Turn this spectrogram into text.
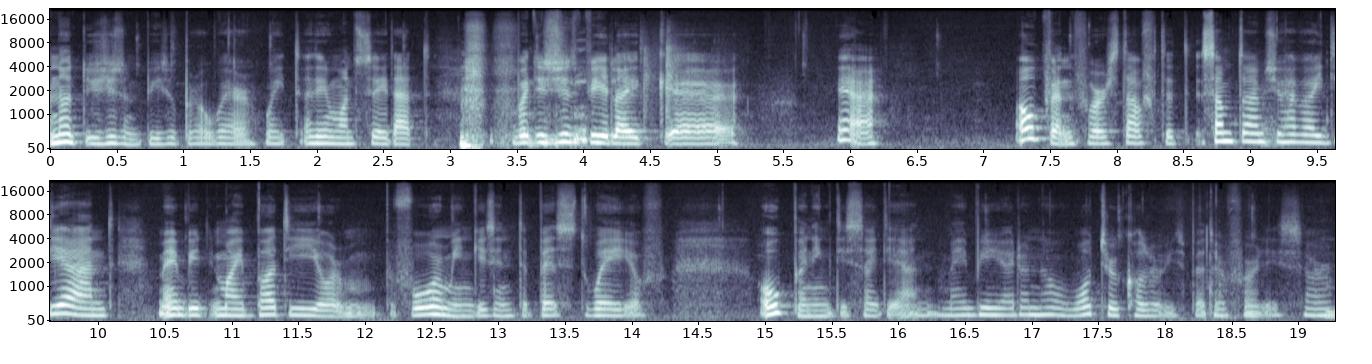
not you shouldn't be super aware. Wait i didn't want to say that. But you should be like uh, yeah open for stuff that sometimes you have idea and maybe my body or performing isn't the best way of opening this idea. And maybe i don't know watercolor is better for this or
